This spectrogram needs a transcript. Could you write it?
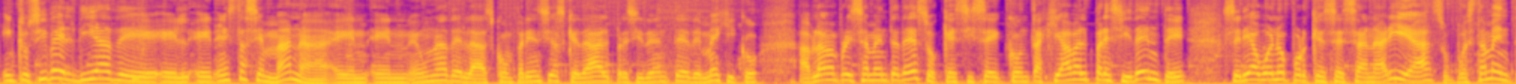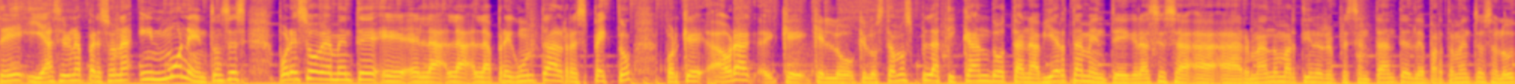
inclusive el día de, en esta semana, en, una de las conferencias que da el presidente de México, hablaban precisamente de eso, que si se contagiaba el presidente, sería bueno porque se sanaría, supuestamente, y ya sería una persona inmune. Entonces, por eso obviamente eh, la, la, pregunta al respecto, porque ahora que, que lo que lo estamos platicando tan abiertamente, gracias a, Armando Martínez, representante del Departamento de Salud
